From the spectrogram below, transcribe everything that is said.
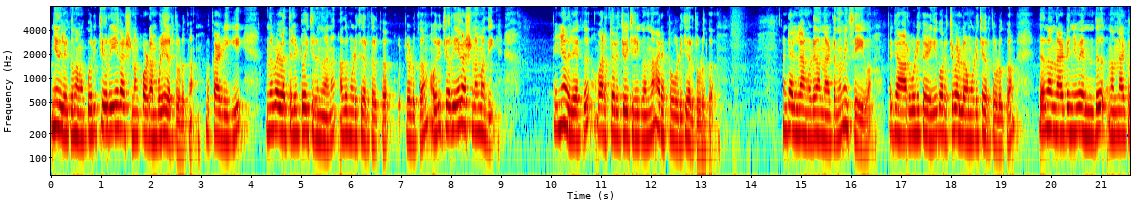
ഇനി ഇതിലേക്ക് നമുക്കൊരു ചെറിയ കഷ്ണം കുടമ്പുളി ചേർത്ത് കൊടുക്കാം. കഴുകി ഒന്ന് വെള്ളത്തിലിട്ട് വെച്ചിരുന്നതാണ്. അതും കൂടി ചേർത്ത് കൊടുക്കാം ഒരു ചെറിയ കഷ്ണം മതി. പിന്നെ അതിലേക്ക് വറുത്തരച്ച് വെച്ചിരിക്കുന്ന അരപ്പ് കൂടി ചേർത്ത് കൊടുക്കാം. എന്നിട്ട് എല്ലാം കൂടി നന്നായിട്ടൊന്ന് മിക്സ് ചെയ്യുക. ഇപ്പോൾ ജാറ് കൂടി കഴുകി കുറച്ച് വെള്ളവും കൂടി ചേർത്ത് കൊടുക്കാം. ഇത് നന്നായിട്ട് ഇനി വെന്ത് നന്നായിട്ട്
